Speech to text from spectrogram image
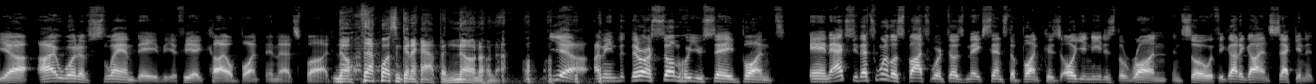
Yeah, I would have slammed Davey if he had Kyle Bunt in that spot. No, that wasn't going to happen. No, no, no. yeah, I mean, there are some who you say Bunt, and actually, that's one of those spots where it does make sense to bunt because all you need is the run. And so, if you got a guy in second,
